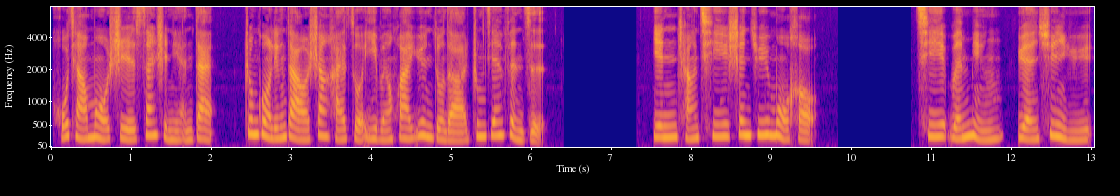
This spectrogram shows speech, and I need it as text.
胡乔木是三十年代中共领导上海左翼文化运动的中坚分子。因长期身居幕后，其闻名远逊于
